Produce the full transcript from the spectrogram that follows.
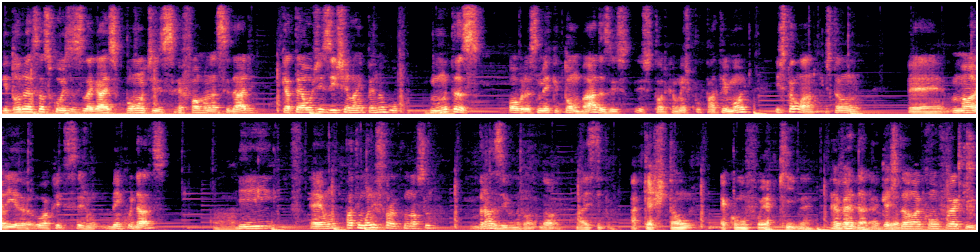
e todas essas coisas legais, pontes, reforma na cidade, que até hoje existem lá em Pernambuco. Muitas obras meio que tombadas historicamente por patrimônio estão lá, estão, é, a maioria eu acredito sejam bem cuidadas uhum. e é um patrimônio histórico do nosso Brasil, né? Mas tipo, a questão é como foi aqui, né? É verdade, a questão é como foi aqui.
